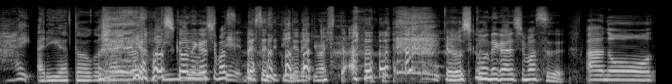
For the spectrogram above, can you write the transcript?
はい、ありがとうございます。よろしくお願いします。出させていただきました。よろしくお願いします。あの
